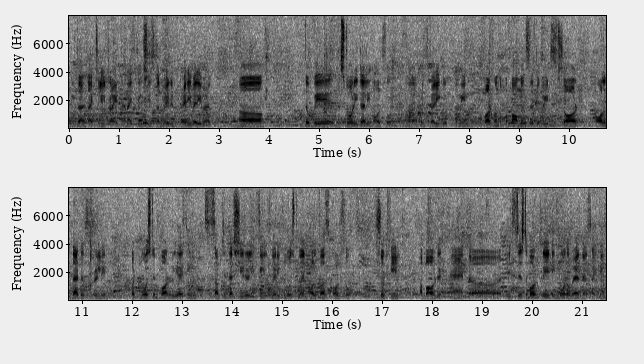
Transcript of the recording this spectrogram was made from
Punita has actually tried, and I think she's conveyed it very, very well. Uh, the way the storytelling also uh, is very good. I mean, apart from the performances, the way it's shot, all of that is brilliant. But most importantly, I think it's a subject that she really feels very close to, and all of us also should feel about it. And uh, it's just about creating more awareness. I think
